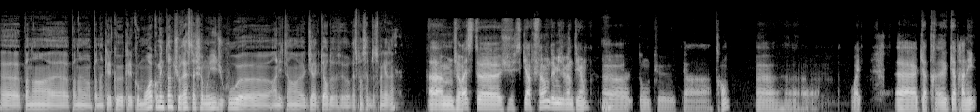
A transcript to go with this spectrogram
Euh, pendant, euh, pendant, pendant quelques, quelques mois. Combien de temps tu restes à Chamonix, du coup, euh, en étant directeur, de, responsable de ce magasin? Je reste jusqu'à fin 2021, mhm. donc 4 ans. ouais. quatre, quatre années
